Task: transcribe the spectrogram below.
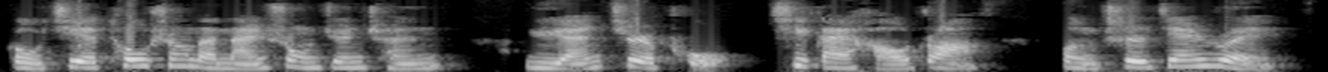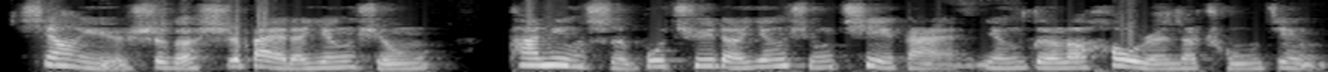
苟且偷生的南宋君臣。语言质朴，气概豪壮，讽刺尖锐。项羽是个失败的英雄，他宁死不屈的英雄气概赢得了后人的崇敬。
